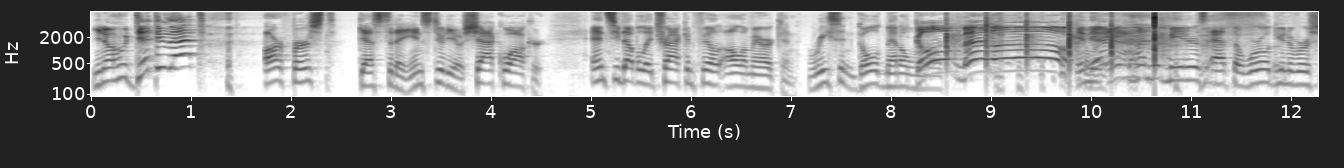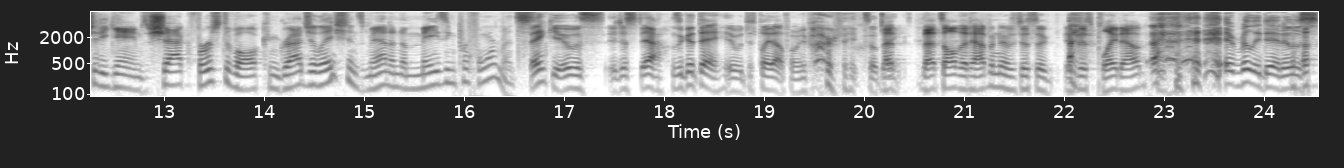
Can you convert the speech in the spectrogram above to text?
You know who did do that? Our first guest today in studio, Shaq Walker, NCAA track and field All American, recent gold medal winner Gold medal in the 800 meters at the World University Games. Shaq, first of all, congratulations, man! An amazing performance. Thank you. It was it just yeah, it was a good day. It just played out for me perfect. So That thanks. that's all that happened. It was just a it just played out. it really did. It was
